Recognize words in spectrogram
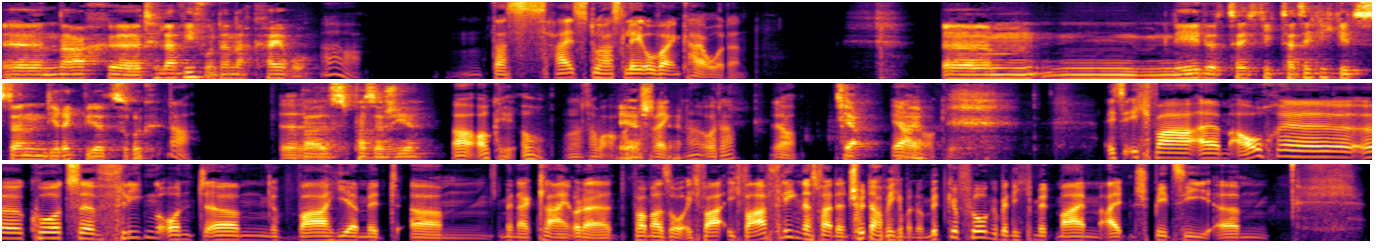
Äh, nach äh, Tel Aviv und dann nach Kairo. Ah. Das heißt, du hast Layover in Kairo dann. Ähm, nee, tatsächlich, tatsächlich geht's dann direkt wieder zurück. Ah. Äh, als Passagier. ah, okay. Oh, das ist aber auch Ja, anstrengend, ja. ne, oder? Ja. Ja, Ja, ja, okay. Ich, ich war ähm, auch äh, äh, kurz äh, fliegen und ähm, war hier mit ähm, mit einer kleinen oder war mal so, ich war ich war fliegen, das war dann schön, da habe ich aber nur mitgeflogen, bin ich mit meinem alten Spezi ähm,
